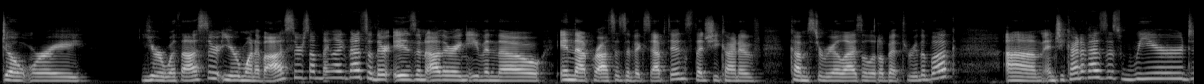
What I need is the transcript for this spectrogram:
"Don't worry." You're with us, or you're one of us, or something like that. So there is an othering, even though in that process of acceptance, that she kind of comes to realize a little bit through the book. Um, and she kind of has this weird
